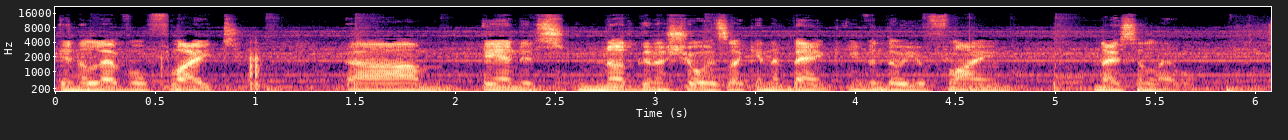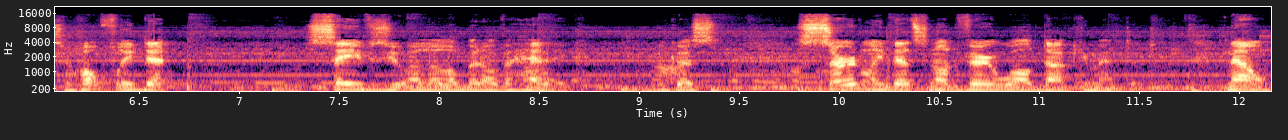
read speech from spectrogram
in a level flight, um, and it's not gonna show it's like in a bank, even though you're flying nice and level. So hopefully that saves you a little bit of a headache, because certainly that's not very well documented. Now,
